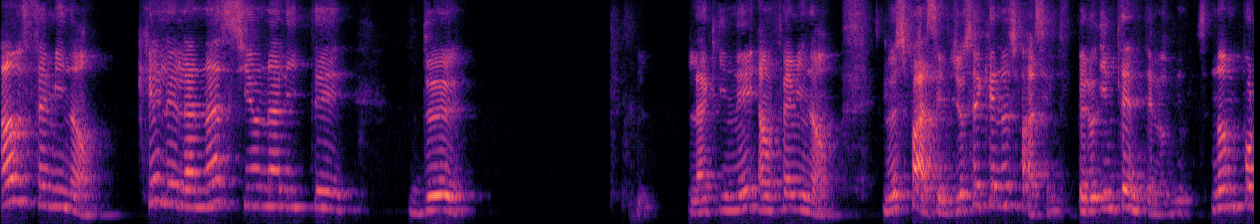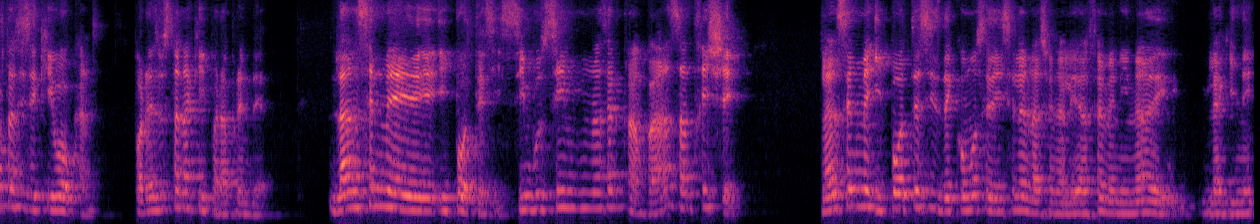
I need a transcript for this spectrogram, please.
en féminin. Quelle est la nationalité de la Guinée en féminin? No es facile. Je sais que no es fácil, pero inténtenlo, no importa si vous se equivocan, por eso están aquí, para aprender. Láncenme hipótesis, sin, sin hacer trampa, ¿eh? ¿ah? sin tricher. Láncenme hipótesis de cómo se dice la nacionalidad femenina de la Guinea.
